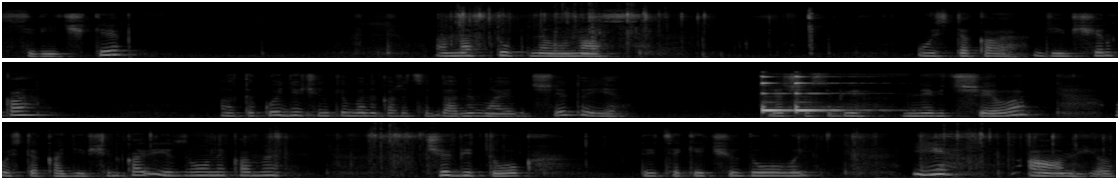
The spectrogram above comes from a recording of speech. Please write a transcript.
свічки. А наступне у нас ось така дівчинка. А такої дівчинки, в мене кажеться, да, немає відшитої. Я ще собі не відшила. Ось така дівчинка із дзвониками. Чобіток. Дивіться, який чудовий. І ангел.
